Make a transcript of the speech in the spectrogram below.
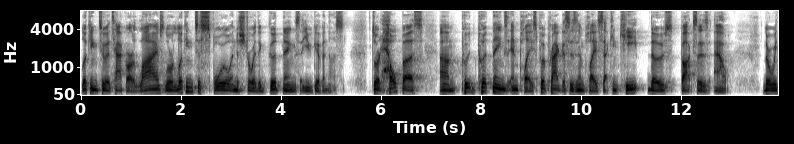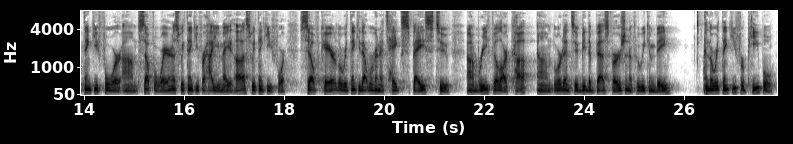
looking to attack our lives, Lord, looking to spoil and destroy the good things that you've given us. Lord, help us um, put put things in place, put practices in place that can keep those foxes out. Lord, we thank you for um, self awareness. We thank you for how you made us. We thank you for self care. Lord, we thank you that we're going to take space to um, refill our cup, um, Lord, and to be the best version of who we can be. And Lord, we thank you for people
